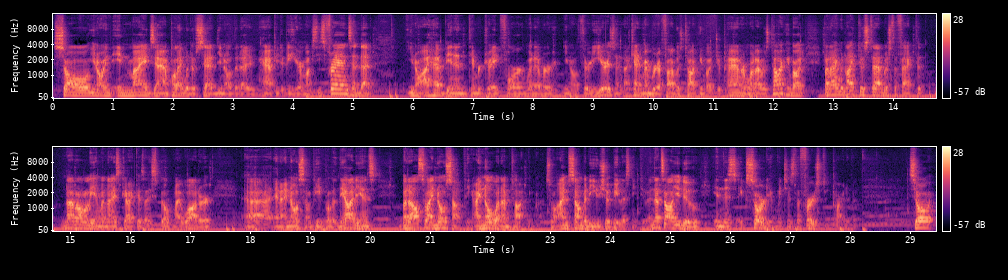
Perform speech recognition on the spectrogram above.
So, you know, in, in my example, I would have said, you know, that I'm happy to be here amongst these friends and that you know, I have been in the timber trade for whatever, you know, 30 years, and I can't remember if I was talking about Japan or what I was talking about, but I would like to establish the fact that not only am I a nice guy because I spilled my water, uh, and I know some people in the audience, but also I know something. I know what I'm talking about. So I'm somebody you should be listening to. And that's all you do in this exordium, which is the first part of it. So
